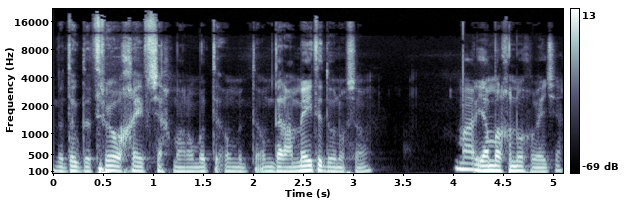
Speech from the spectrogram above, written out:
dat ook de thrill geeft, zeg maar, om, het, om, het, om daaraan mee te doen of zo. Maar jammer genoeg, weet je.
